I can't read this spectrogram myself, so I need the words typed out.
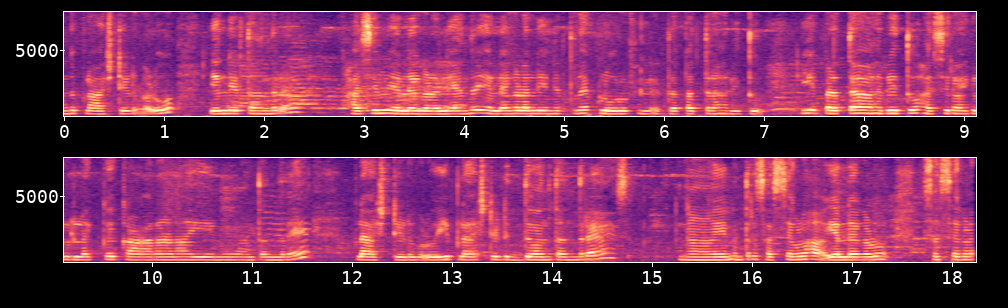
ಒಂದು ಪ್ಲಾಸ್ಟಿಡ್ಗಳು ಎಲ್ಲಿರ್ತಾವೆ ಅಂದ್ರೆ ಹಸಿರು ಎಲೆಗಳಲ್ಲಿ, ಅಂದರೆ ಎಲೆಗಳಲ್ಲಿ ಏನಿರ್ತದೆ? ಕ್ಲೋರೋಫಿಲ್ ಇರ್ತದೆ, ಪತ್ರ ಹರಿತು. ಈ ಪತ್ರ ಹರಿತು ಹಸಿರಾಗಿರ್ಲಿಕ್ಕೆ ಕಾರಣ ಏನು ಅಂತಂದರೆ ಪ್ಲಾಸ್ಟಿಡ್ಗಳು. ಈ ಪ್ಲಾಸ್ಟಿಡ್ ಇದ್ದು ಅಂತಂದರೆ ಏನಂತಾರೆ? ಸಸ್ಯಗಳು ಎಲೆಗಳು, ಸಸ್ಯಗಳ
